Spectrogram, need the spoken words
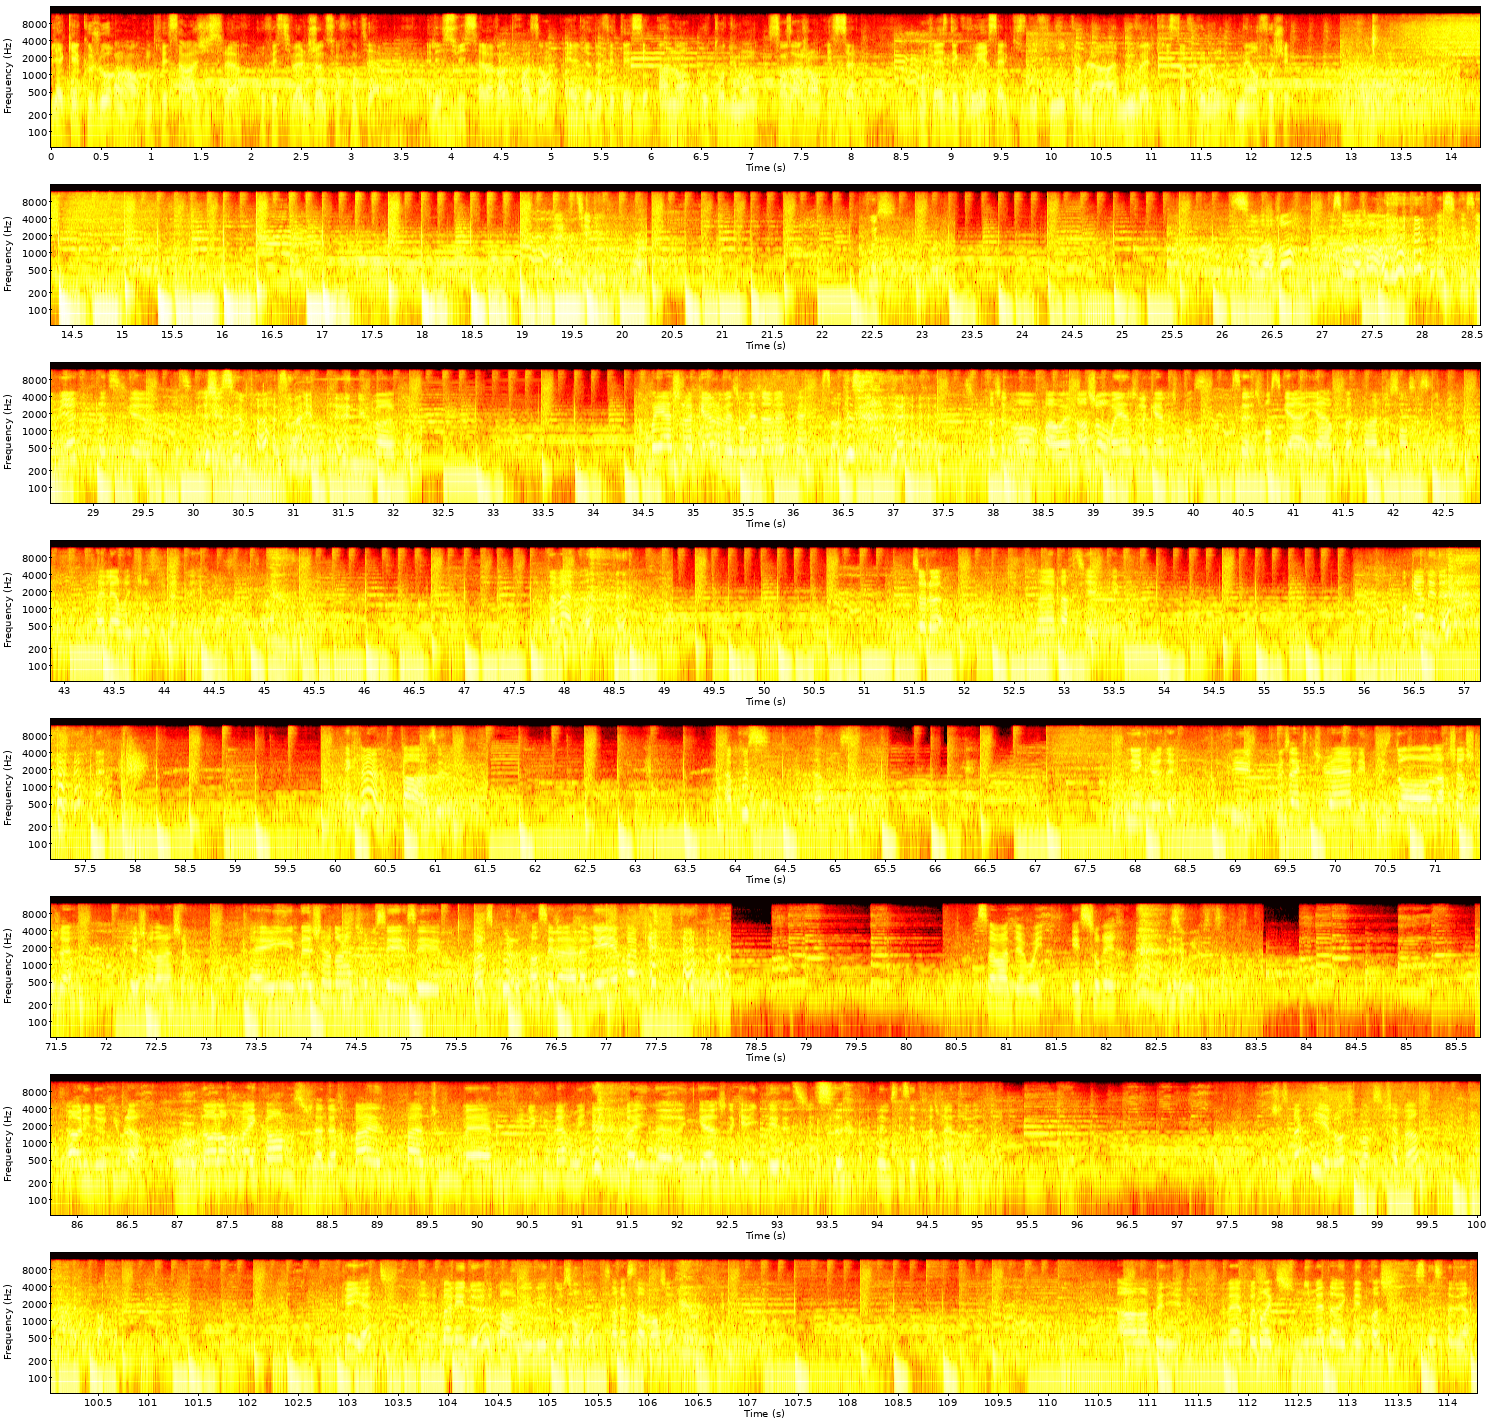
Il y a quelques jours, on a rencontré Sarah Gisler au festival Jeunes sans frontières. Elle est suisse, elle a 23 ans et elle vient de fêter ses 1 an autour du monde sans argent et seule. On te laisse découvrir celle qui se définit comme la nouvelle Christophe Colomb, mais en fauché. Sans argent. Sans argent. parce que c'est mieux. Parce que je sais pas, c'est nul. Elle est nulle ma réponse. Voyage local, mais j'en ai jamais fait. C'est un peu ça. Prochainement, enfin ouais, un jour voyage local, je pense. Je pense qu'il y a, y a pas, mal de sens aussi, mais après l'herbe est toujours plus verte d'ailleurs. Nomade. Solo. Jamais parti avec quelqu'un. Aucun des deux. Écrivaine. Enfin, c'est... À pouce. À pouce. Nuit et deux. Plus, plus actuel et plus dans la recherche que j'ai. Que j'irai dormir chez vous. Mais bah, j'irai dormir chez vous, c'est old school. Enfin, c'est la, la vieille époque. Savoir dire oui. Et sourire. Et sourire, ça c'est important. Oh, Ludo Kubler. Non, alors Mike Horn, j'adhère pas, pas à tout, mais Ludo Kubler, oui. pas une, une gage de qualité là-dessus, même si c'est très chouette. Mais... Je sais pas qui est l'autre, Moxie Shepard. Cueillette. Et- Bah, les deux, enfin, les, les deux sont bons, ça reste à manger. Un inconnu. Mais faudrait que je m'y mette avec mes proches, ce serait bien.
